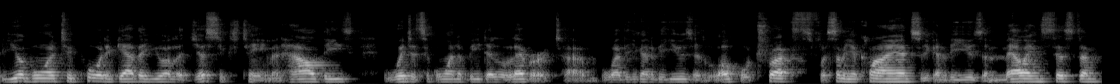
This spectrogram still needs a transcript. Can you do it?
you're going to pull together your logistics team and how these widgets are going to be delivered, um, whether you're going to be using local trucks for some of your clients, you're going to be using a mailing system,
